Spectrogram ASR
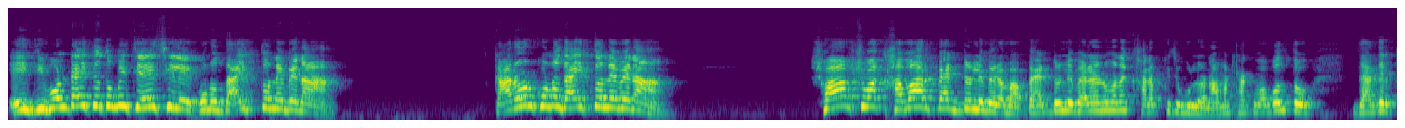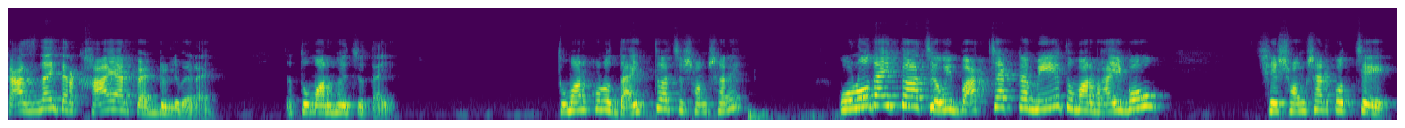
এই জীবনটাই তো তুমি চেয়েছিলে, কোনো দায়িত্ব নেবে না। কারোর কোনো দায়িত্ব নেবে না। সব সময় খাবার প্যাট ডলে বেড়াবা প্যাট ডলে বেড়ানো মানে খারাপ কিছু বলল না। আমার ঠাকুমা বলতো, যাদের কাজ নাই তারা খায় আর প্যাট ডলে বেড়ায়। তা তোমার হয়েছে তাই। তোমার কোনো দায়িত্ব আছে সংসারে? কোনো দায়িত্ব আছে? ওই বাচ্চা একটা মেয়ে, তোমার ভাই বউ, সে সংসার করছে।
